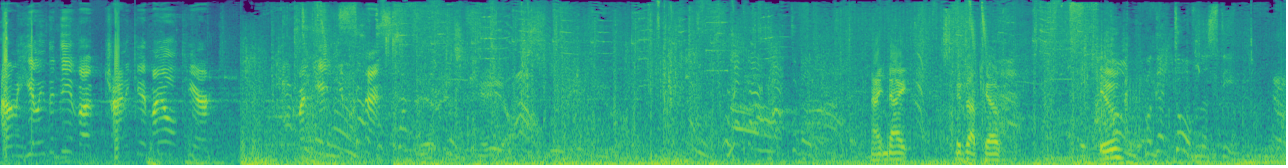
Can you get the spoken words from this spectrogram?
I'm healing the diva. Trying to get my ult here. My 18%. There is chaos. Night night. Good job, Kev. You? Oh,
